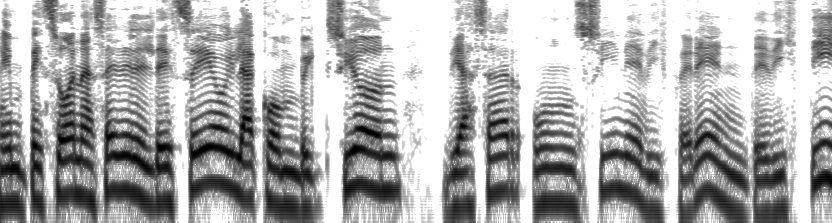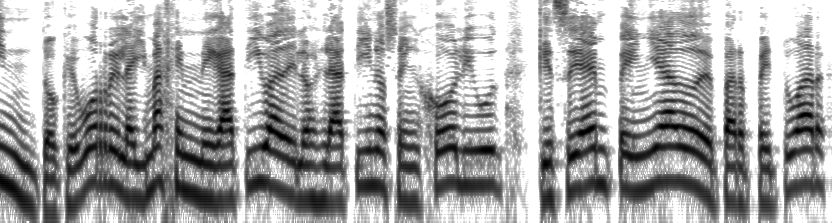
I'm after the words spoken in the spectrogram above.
empezó a nacer el deseo y la convicción de hacer un cine diferente, distinto, que borre la imagen negativa de los latinos en Hollywood que se ha empeñado de perpetuar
